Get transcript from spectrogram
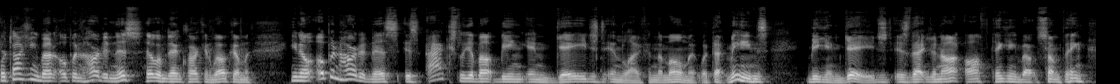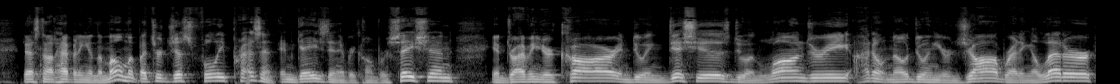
We're talking about open heartedness. Hello, I'm Dan Clark and welcome. You know, open heartedness is actually about being engaged in life in the moment. What that means being engaged is that you're not off thinking about something that's not happening in the moment, but you're just fully present, engaged in every conversation, in driving your car, in doing dishes, doing laundry, I don't know, doing your job, writing a letter,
